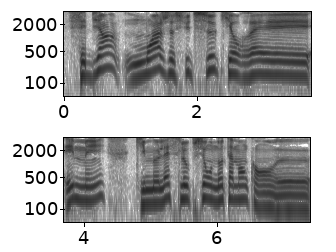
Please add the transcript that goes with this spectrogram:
c'est bien. Moi, je suis de ceux qui auraient aimé qui me laisse l'option, notamment quand euh,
